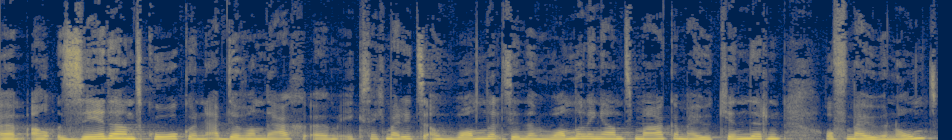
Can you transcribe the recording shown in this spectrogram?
Um, al zij aan het koken, heb je vandaag, um, ik zeg maar iets, een, wandel, zijn een wandeling aan het maken met je kinderen of met je hond.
